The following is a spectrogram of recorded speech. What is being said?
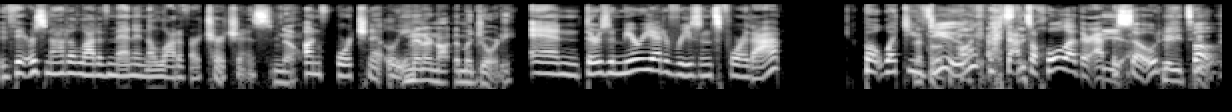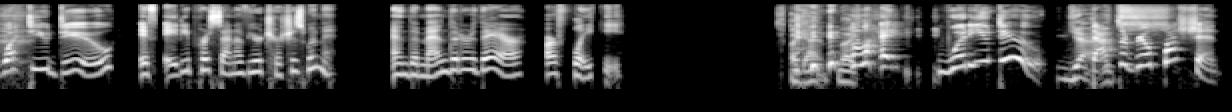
there's not a lot of men in a lot of our churches, no. unfortunately. Men are not the majority. And there's a myriad of reasons for that. But what do you That's do? That's a whole other episode. Maybe. But what do you do if 80% of your church is women and the men that are there are flaky? Again, like like, what do you do? yeah, That's a real question,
